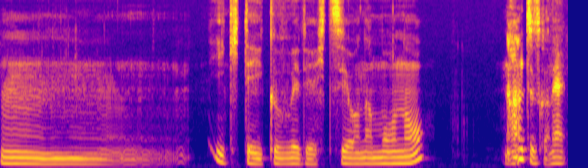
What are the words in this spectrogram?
うーん生きていく上で必要なものなんていうんですかね、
